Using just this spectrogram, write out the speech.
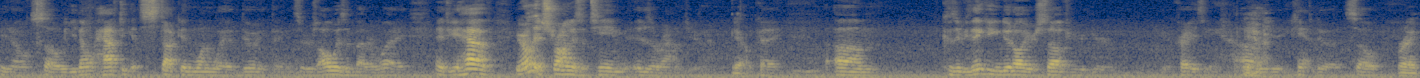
you know, so you don't have to get stuck in one way of doing things. There's always a better way. And if you have, you're only as strong as a team is around you. Yeah. Okay. Because if you think you can do it all yourself, you're you're, you're crazy. Um, Yeah. you, you can't do it. So, Right.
